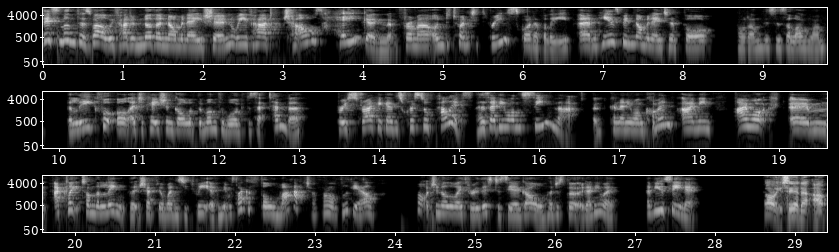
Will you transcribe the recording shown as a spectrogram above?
this month as well, we've had another nomination. We've had Charles Hagan from our under 23 squad, I believe. Um, he has been nominated for, hold on, this is a long one, the League Football Education Goal of the Month award for September for his strike against Crystal Palace. Has anyone seen that? Uh, Can anyone comment? I mean, I watched, um, I clicked on the link that Sheffield Wednesday tweeted and it was like a full match. I thought, oh, bloody hell. I'm not watching all the way through this to see a goal. I just voted anyway. Have you seen it? Oh, it's here. now. I-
